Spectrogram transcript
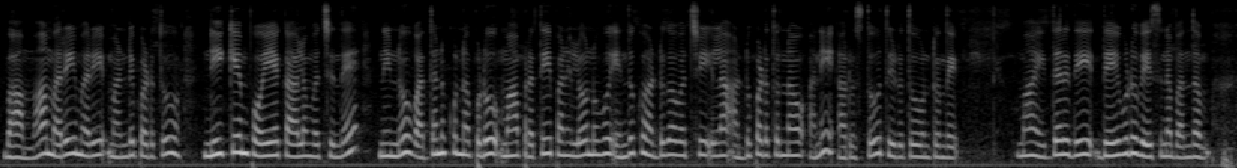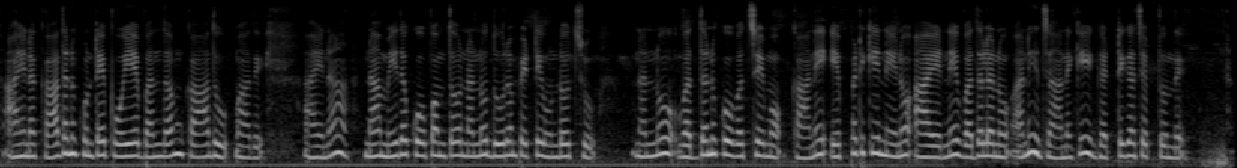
బామ్మ మరీ మరీ మండిపడుతూ నీకేం పోయే కాలం వచ్చిందే? నిన్ను వద్దనుకున్నప్పుడు మా ప్రతి పనిలో నువ్వు ఎందుకు అడ్డుగా వచ్చి ఇలా అడ్డుపడుతున్నావు? అని అరుస్తూ తిడుతూ ఉంటుంది. మా ఇద్దరిది దేవుడు వేసిన బంధం. ఆయన కాదనుకుంటే పోయే బంధం కాదు మాది. ఆయన నా మీద కోపంతో నన్ను దూరం పెట్టి ఉండొచ్చు. నన్ను వద్దనుకోవచ్చేమో కానీ ఎప్పటికీ నేను ఆయన్ని వదలను అని జానకి గట్టిగా చెప్తుంది.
